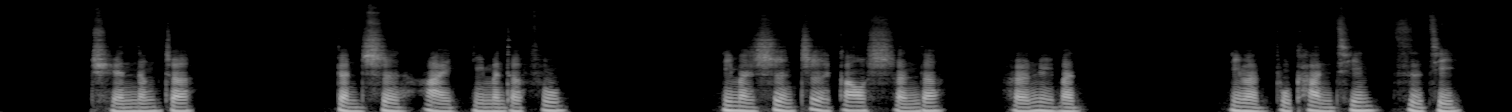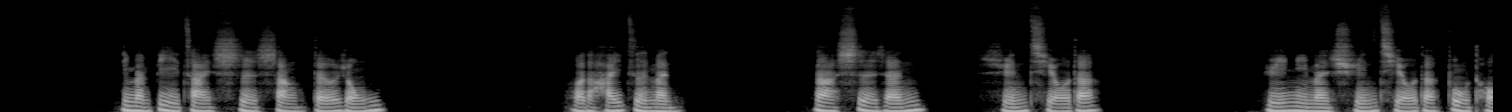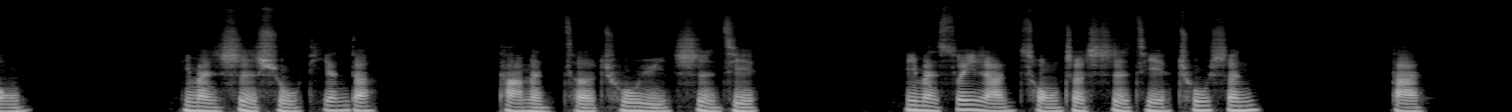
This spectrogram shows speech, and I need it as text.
全能者，更是爱你们的父。你们是至高神的儿女们。你们不看清自己，你们必在世上得荣。我的孩子们，那是人寻求的。与你们寻求的不同，你们是属天的，他们则出于世界。你们虽然从这世界出生，但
